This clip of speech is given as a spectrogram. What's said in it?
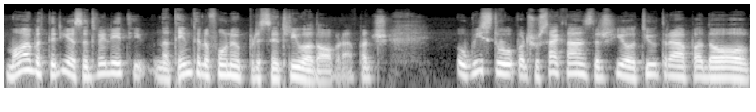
moja baterija za dve leti na tem telefonu je presenetljivo dobra. Pač, v bistvu pač vsak dan zdrži od jutra pa do,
